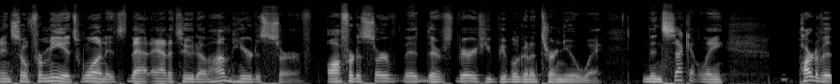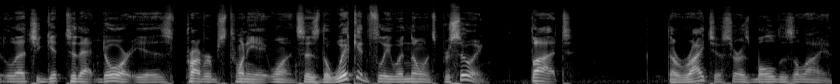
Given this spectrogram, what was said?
And so for me, it's one, it's that attitude of I'm here to serve. Offer to serve. There's very few people going to turn you away. And then secondly, part of it lets you get to that door is Proverbs 28 1 says, The wicked flee when no one's pursuing, but the righteous are as bold as a lion.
